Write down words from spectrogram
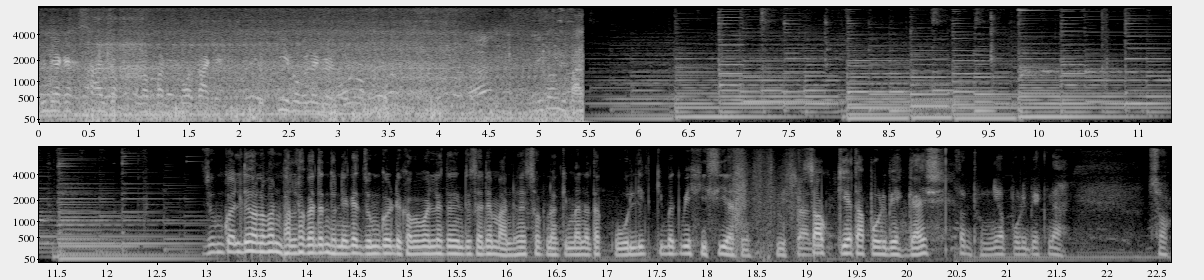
ধুনীয়াকৈ চাই যাওক অলপমান মজাকৈ কি হ'বলৈ গৈ জুম কোৱালিটি অলপমান ভাল থকাহেঁতেন ধুনীয়াকৈ জুম কৰি দেখুৱাব পাৰিলেহেঁতেন কিন্তু চাইডে মানুহে চাওক ন কিমান এটা কুঁৱলীত কিবা কিবি সিঁচি আছে। নিশ্চয় চাওক কি এটা পৰিৱেশ গাইছ এটা ধুনীয়া পৰিৱেশ না। চাওক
